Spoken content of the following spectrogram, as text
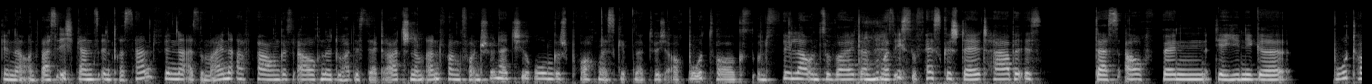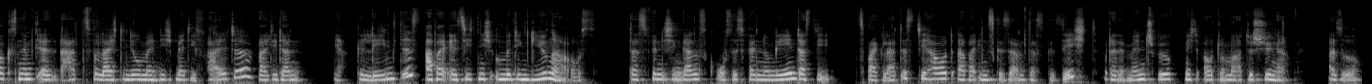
Genau, und was ich ganz interessant finde, also meine Erfahrung ist auch, ne, du hattest ja gerade schon am Anfang von Schönheitschirurgen gesprochen, es gibt natürlich auch Botox und Filler und so weiter. Mhm. Was ich so festgestellt habe, ist, dass auch wenn derjenige Botox nimmt, er hat vielleicht in dem Moment nicht mehr die Falte, weil die dann ja, gelähmt ist, aber er sieht nicht unbedingt jünger aus. Das finde ich ein ganz großes Phänomen, dass die zwar glatt ist, die Haut, aber insgesamt das Gesicht oder der Mensch wirkt nicht automatisch jünger. Also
